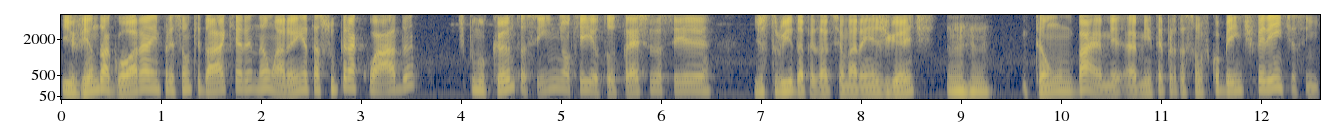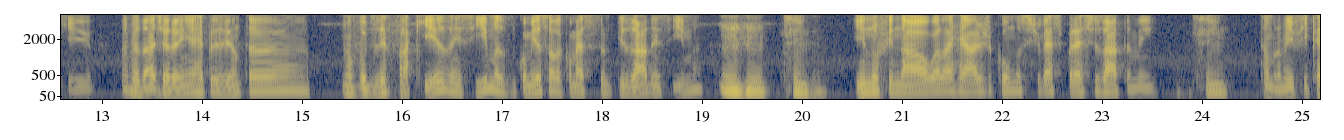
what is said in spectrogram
E vendo agora, a impressão que dá é que a aranha, não, a aranha tá super acuada, tipo no canto assim, ok, eu tô prestes a ser destruída, apesar de ser uma aranha gigante. Uhum. Então, bah, a, minha, a minha interpretação ficou bem diferente, assim, que na verdade a aranha representa, não vou dizer fraqueza em si, mas no começo ela começa sendo pisada em cima. Uhum. Sim. E no final ela reage como se estivesse prestes a também. Sim. Então, pra mim, fica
